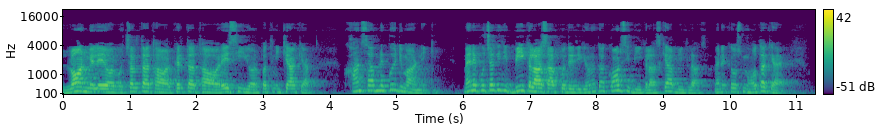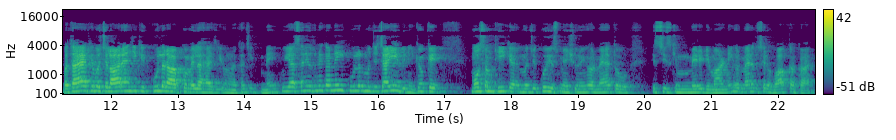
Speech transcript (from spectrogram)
लॉन मिले और वो चलता था और फिरता था और एसी और पत्नी क्या क्या खान साहब ने कोई डिमांड नहीं की। मैंने पूछा कि जी बी क्लास आपको दे दी गई। उन्होंने कहा, कौन सी बी क्लास क्या बी क्लास मैंने कहा, उसमें होता क्या है? बताया कि वो चला रहे हैं जी कि कूलर आपको मिला है जी। उन्होंने कहा, जी, नहीं, कोई ऐसा नहीं। उसने कहा, नहीं कूलर मुझे चाहिए भी नहीं, क्योंकि मौसम ठीक है, मुझे कोई उसमें इशू नहीं और मैं तो इस चीज़ की मेरी डिमांड नहीं और मैंने तो सिर्फ़ वाक का कहा है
